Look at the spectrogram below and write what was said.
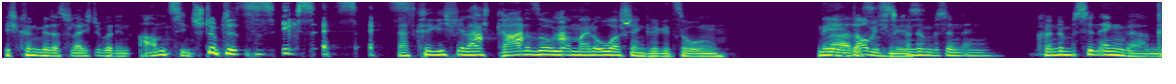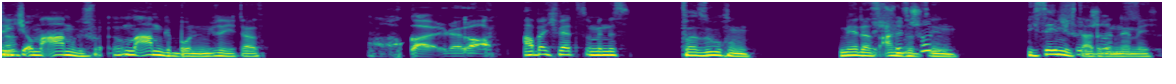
ich könnte mir das vielleicht über den Arm ziehen. Stimmt, das ist XSS. Das kriege ich vielleicht gerade so über meine Oberschenkel gezogen. Nee, Ah, das glaube ich nicht. Könnte ein bisschen eng, könnte ein bisschen eng werden. Kriege Ne? ich um Arm, um Arm gebunden, kriege ich das. Oh, geil, Digga. Aber ich werde zumindest versuchen, mir das Ich anzuziehen. Ich sehe mich Ich da drin schon- nämlich.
